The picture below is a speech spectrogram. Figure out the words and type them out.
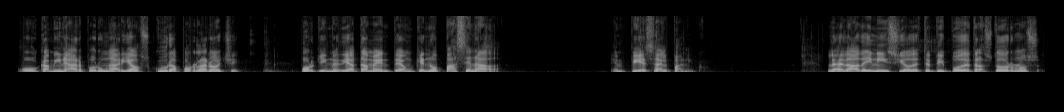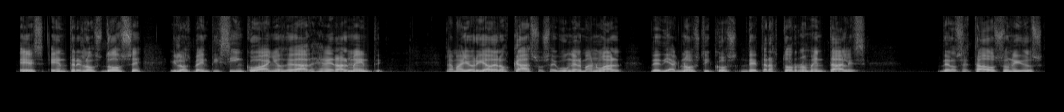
o caminar por un área oscura por la noche, porque inmediatamente, aunque no pase nada, empieza el pánico. La edad de inicio de este tipo de trastornos es entre los 12 y los 25 años de edad generalmente. La mayoría de los casos, según el Manual de Diagnósticos de Trastornos Mentales de los Estados Unidos,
